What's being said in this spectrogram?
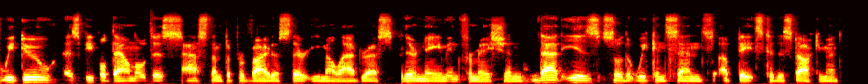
We do, as people download this, ask them to provide us their email address, their name information. That is so that we can send updates to this document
